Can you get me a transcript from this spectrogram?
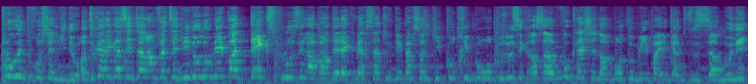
pour une prochaine vidéo. En tout cas les gars c'est déjà la fin de cette vidéo, n'oubliez pas d'exploser la barre des likes, merci à toutes les personnes qui contribueront plus de c'est grâce à vous que la chaîne augmente, n'oubliez pas les gars de vous abonner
